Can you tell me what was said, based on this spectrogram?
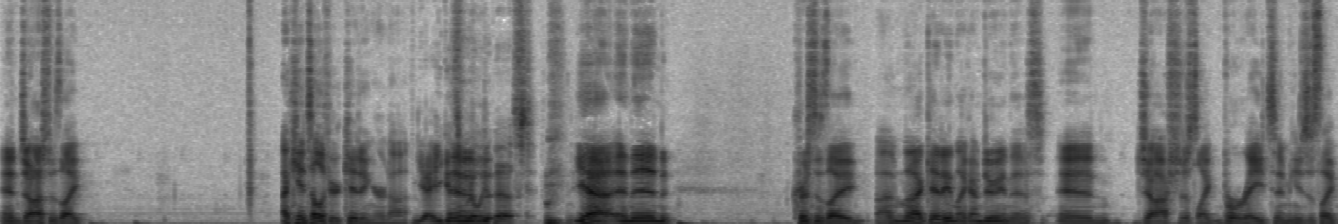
and Josh was like. I can't tell if you're kidding or not. Yeah, he gets And- really pissed. Yeah, and then Christian's like, I'm not kidding, like I'm doing this. And Josh just like berates him. He's just like,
